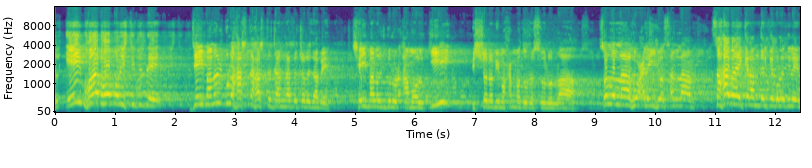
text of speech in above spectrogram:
তাহলে এই ভয়াবহ পরিস্থিতিতে যেই মানুষগুলো হাসতে হাসতে জান্নাতে চলে যাবে, সেই মানুষগুলোর আমল কি? বিশ্বনবী মোহাম্মদুর রসুল্লাহ সাল্লাহ আলাইহি সাল্লাম সাহাবায়ে কেরামদেরকে বলে দিলেন,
